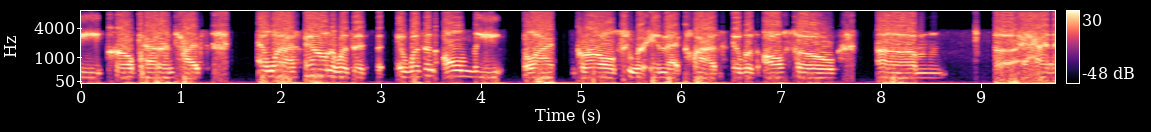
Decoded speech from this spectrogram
the curl pattern types. And what I found was that it wasn't only black girls who were in that class, it was also um, uh, had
